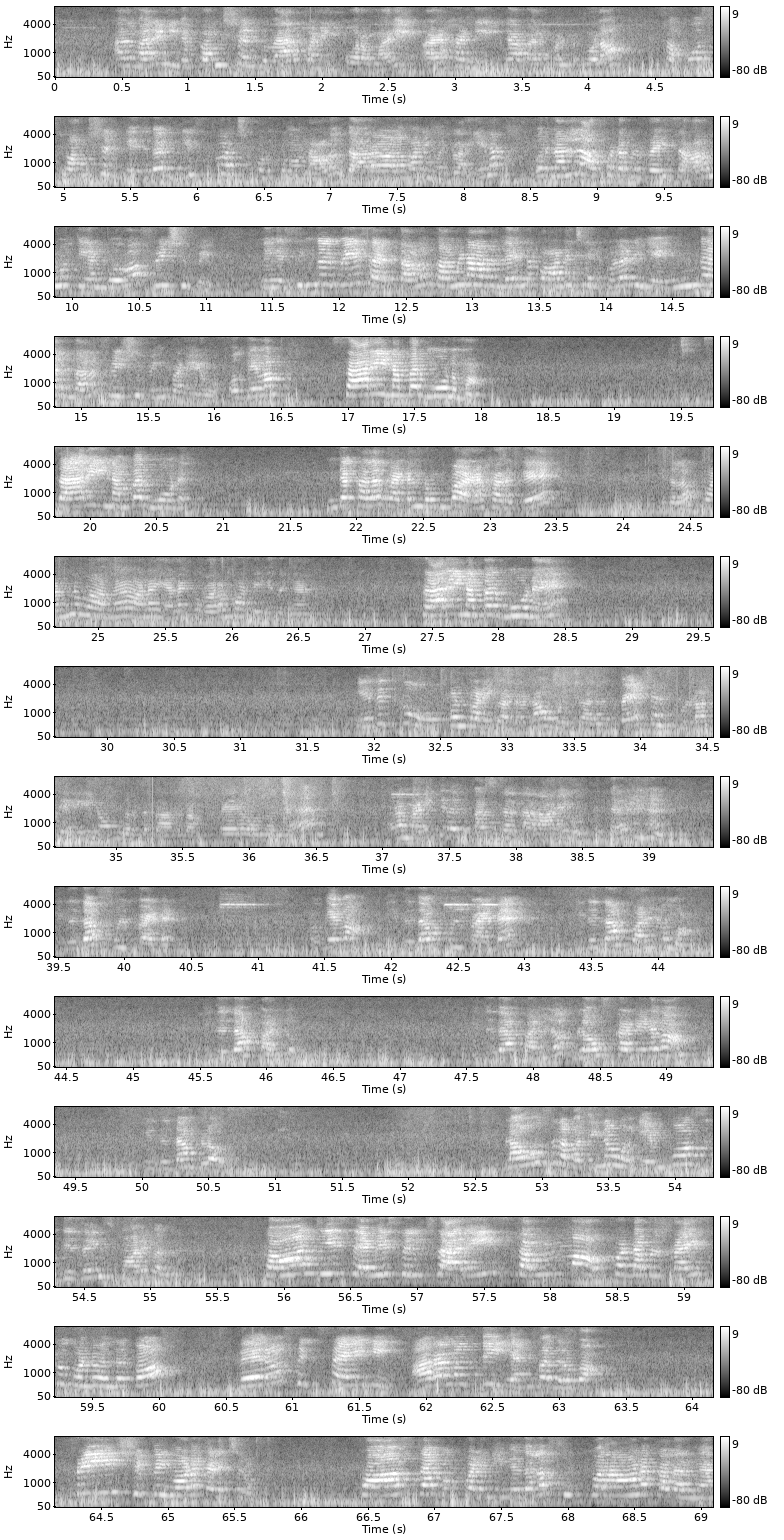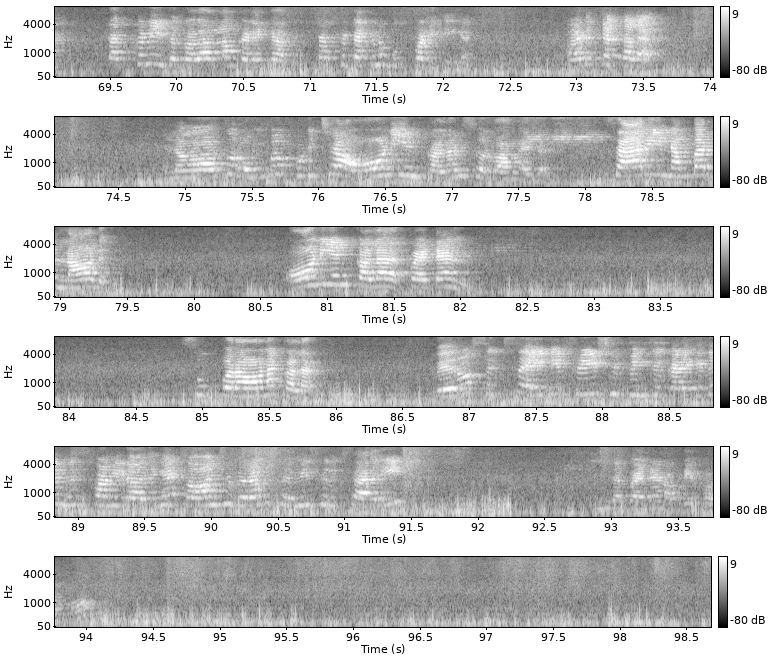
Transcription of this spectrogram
அது மாதிரி நீங்கள் ஃபங்க்ஷனுக்கு வேர் பண்ணிட்டு போகிற மாதிரி அழகாக நீட்டாக வேர் பண்ணிட்டு போகலாம் சப்போஸ் ஃபங்க்ஷனுக்கு எதுக்காக கிஃப்ட் வச்சு கொடுக்கணும்னாலும் தாராளமாக நீங்கள் வைக்கலாம் ஏன்னா ஒரு நல்ல அஃபோர்டபுள் ப்ரைஸ் அறுநூத்தி எண்பது ரூபா ஃப்ரீ ஷிப்பிங் நீங்கள் சிங்கிள் பீஸ் எடுத்தாலும் தமிழ்நாடுலேருந்து பாண்டிச்சேரிக்குள்ளே நீங்கள் எங்கே இருந்தாலும் ஃப்ரீ ஷிப்பிங் பண்ணிடுவோம். ஓகேவா சாரி நம்பர் மூணுமா சாரி நம்பர் மூணு. இந்த கலர் பேட்டர்ன் ரொம்ப அழகா இருக்கு. இதெல்லாம் பண்ணுவாங்க ஆனா எனக்கு வர மாட்டேங்குதுங்க சாரி நம்பர் மூணு. எதுக்கு ஓப்பன் பண்ணி காட்டுறேன்னா உங்களுக்கு அந்த பேட்டர்ன் ஃபுல்லாக தெரியணுங்கிறதுக்காக தான். வேற ஒன்றும் இல்லை. ஆனால் மடிக்கிறது கஷ்டம் நான் நானே ஒத்துக்கிறேன். இதுதான் ஃபுல் பேட்டர்ன் ஓகேவா இதுதான் ஃபுல் பேட்டர்ன் இதுதான் பல்லுமா? இதுதான் பல்லு. இதுதான் பல்லு. ப்ளவுஸ் காட்டிடவா? இதுதான் ப்ளவுஸ் ப்ளவுஸ்ல பாத்தீங்கன்னா உங்களுக்கு எம்போஸ் டிசைன்ஸ் மாதிரி வந்து காஞ்சி செமி சில்க் சாரி செம்ம அஃபோர்டபுள் பிரைஸ்க்கு கொண்டு வந்திருக்கோம். வெறும் சிக்ஸ் எயிட்டி அறுநூத்தி எண்பது ரூபாய். ஃப்ரீ ஷிப்பிங்கோட கிடைச்சிரும். ஃபாஸ்டா புக் பண்ணிக்கிங்க. இதெல்லாம் சூப்பரான கலருங்க டக்குன்னு இந்த கலர்லாம் கிடைக்காது. டக்குன்னு புக் பண்ணிக்கிங்க அடுத்த கலர் எல்லாருக்கும் ரொம்ப பிடிச்ச ஆனியன் கலர்னு சொல்லுவாங்க இது. சாரி நம்பர் நாலு. ஆனியன் கலர் பேட்டர்ன் சூப்பரான கலர் வெறும் சிக்ஸ் எயிட்டி ஃப்ரீ ஷிப்பிங்க்கு கிடைக்குது. மிஸ் பண்ணிடாதீங்க. காஞ்சிபுரம் செமி சில்க் சாரி இந்த பேட்டர்ன் அப்படியே பார்ப்போம்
